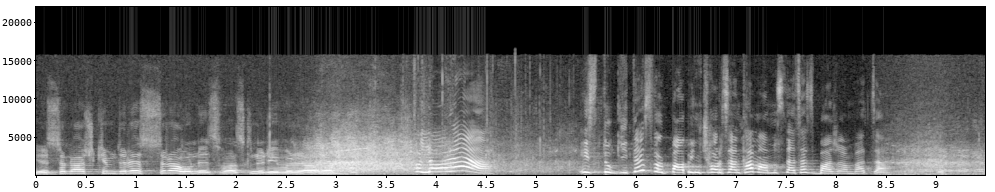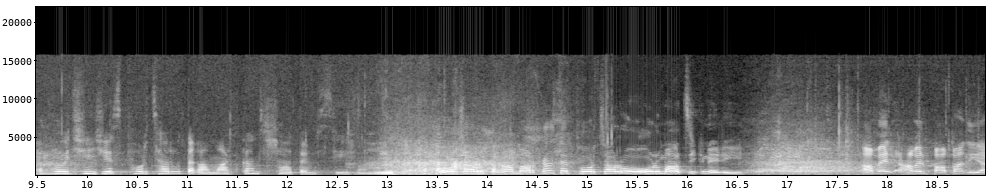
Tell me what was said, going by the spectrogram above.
Ես էլ աչքիմ դրես սրա ունեցվածքների վրա։ Ֆլորա! Իսկ դու գիտես, որ պապին 4 անգամ ամուսնացած բաժանված է։ Ոչինչ, ես փորձառու տղամարդկանց շատ եմ սիրում։ Փորձառու տղամարդկանց թե փորձառու օղոր մածիկների։ Համել համել պապան իր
